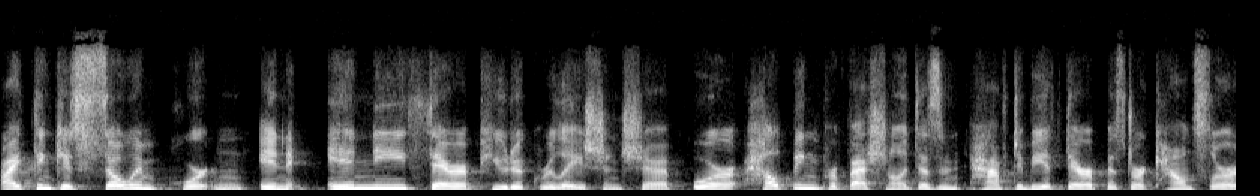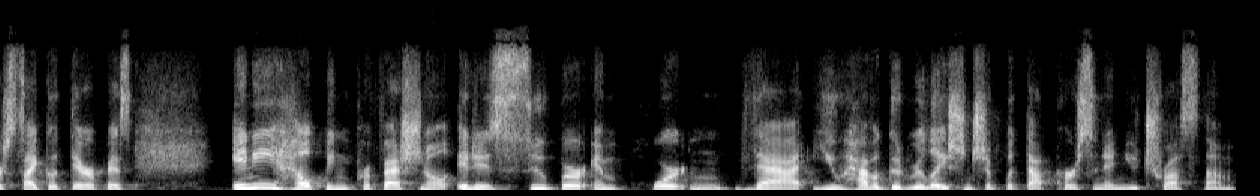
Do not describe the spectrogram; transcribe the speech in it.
I think is so important in any therapeutic relationship or helping professional. It doesn't have to be a therapist or a counselor or psychotherapist. Any helping professional, it is super important that you have a good relationship with that person and you trust them.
